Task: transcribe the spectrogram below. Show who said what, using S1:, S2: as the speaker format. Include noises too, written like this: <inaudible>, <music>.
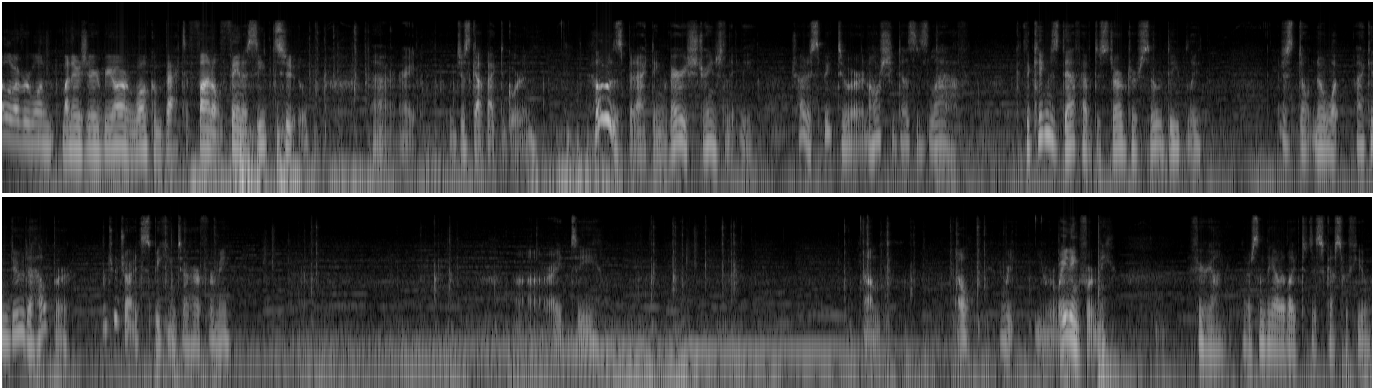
S1: Hello everyone, my name is Jerry BR and welcome back to Final Fantasy II. Alright, we just got back to Gordon. Hilda's been acting very strange lately. Try to speak to her and all she does is laugh. Could the king's death have disturbed her so deeply? I just don't know what I can do to help her. Would you try speaking to her for me? Alrighty. Um, oh, were, you were waiting for me. Firion, there's something I would like to discuss with you.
